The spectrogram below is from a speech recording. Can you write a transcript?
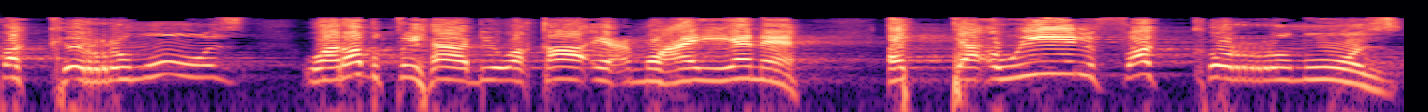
فك الرموز وربطها بوقائع معينة. التأويل فك الرموز.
